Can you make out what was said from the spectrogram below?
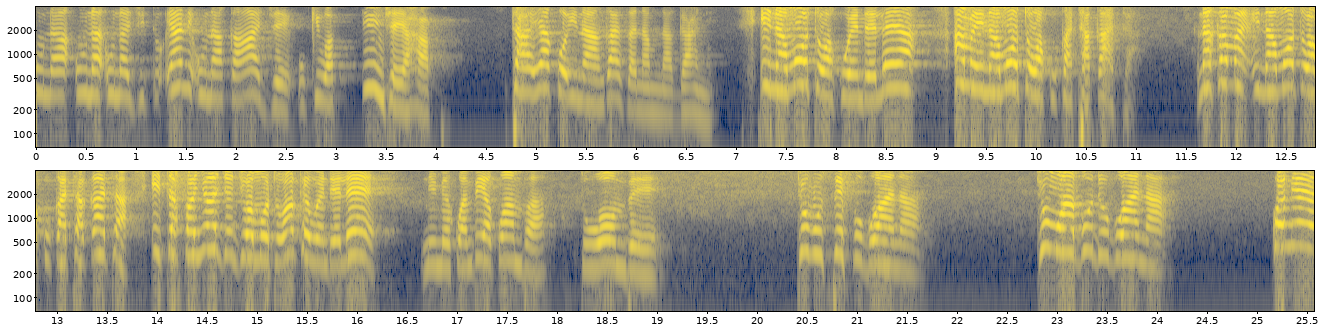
una una, una jitu, yani unakaaje ukiwa nje ya hapa? Taa yako inaangaza namna gani? Ina moto wa kuendelea ama ina moto wa kukatakata? Na kama ina moto wa kukatakata itafanywaje ndio moto wake uendelee? Nimekwambia kwamba tuombe. Tumsifu bwana. Tumwabudu bwana. Kwa mioyo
